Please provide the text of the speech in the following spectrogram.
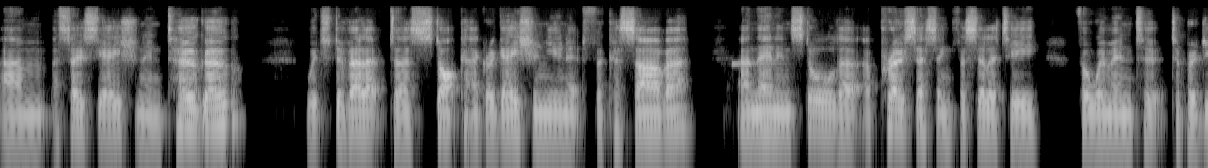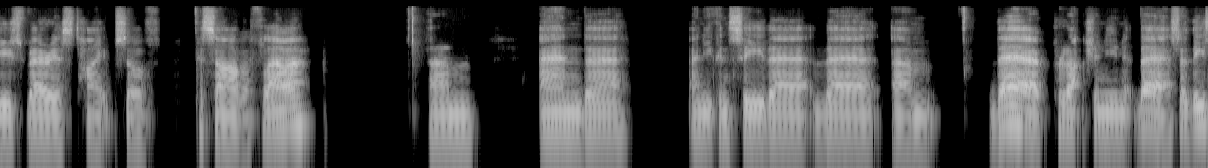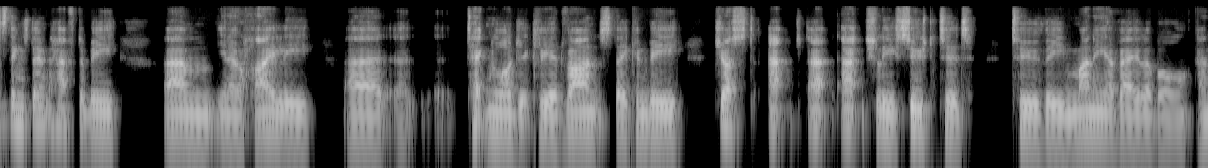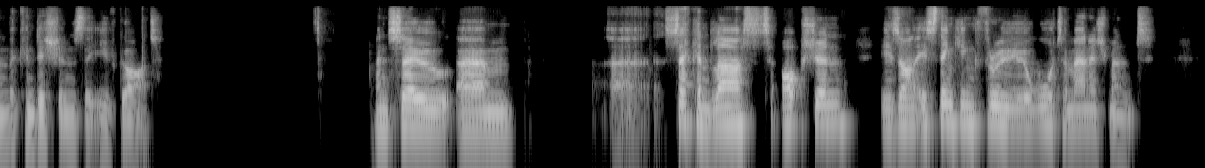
um, Association in Togo, which developed a stock aggregation unit for cassava and then installed a, a processing facility for women to, to produce various types of cassava flour. Um, and uh, and you can see their their um, their production unit there. So these things don't have to be, um, you know, highly uh, uh technologically advanced. They can be just at, at actually suited to the money available and the conditions that you've got. And so um, uh, second last option is on is thinking through your water management,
